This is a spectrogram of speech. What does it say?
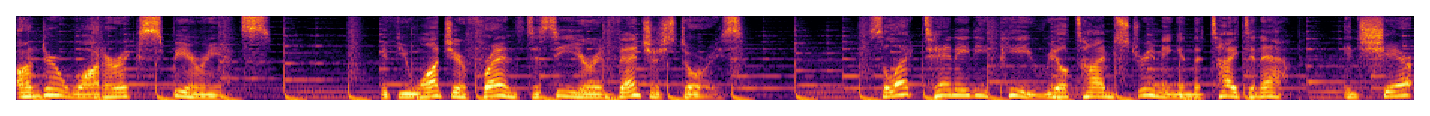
underwater experience. If you want your friends to see your adventure stories, select 1080p real time streaming in the Titan app and share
